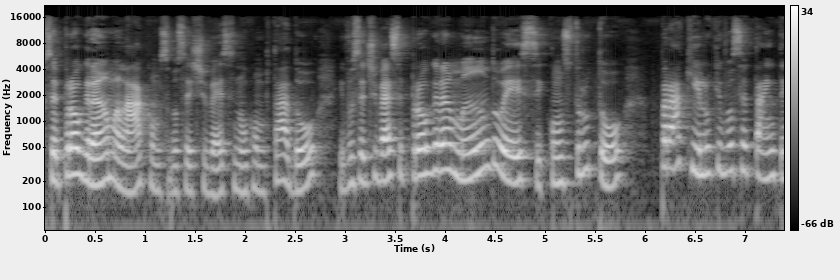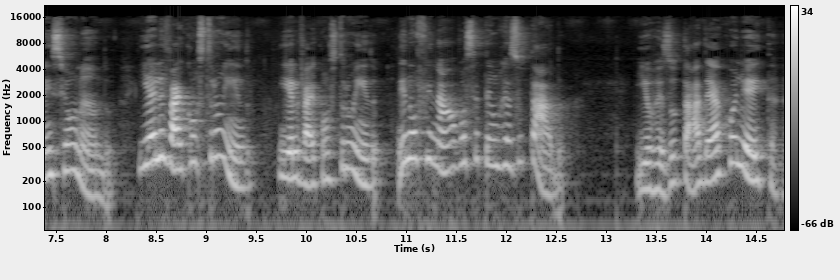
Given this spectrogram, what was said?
você programa lá, como se você estivesse num computador e você estivesse programando esse construtor para aquilo que você está intencionando. E ele vai construindo, e ele vai construindo. E no final você tem um resultado. E o resultado é a colheita.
